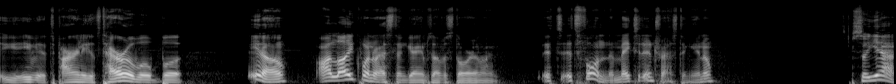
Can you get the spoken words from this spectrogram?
Even apparently it's terrible, but you know, I like when wrestling games have a storyline. It's it's fun. It makes it interesting, you know. So yeah,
